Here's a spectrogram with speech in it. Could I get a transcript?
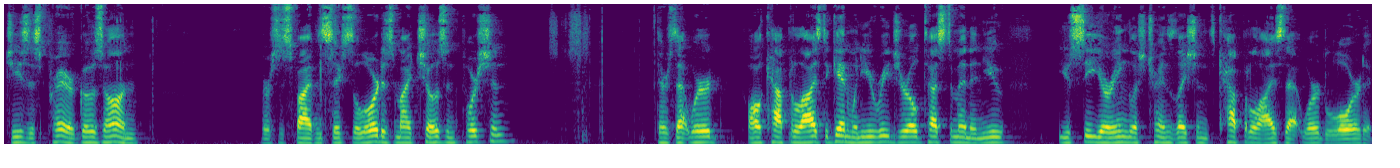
Jesus' prayer goes on. Verses 5 and 6 The Lord is my chosen portion. There's that word all capitalized. Again, when you read your Old Testament and you, you see your English translations capitalize that word Lord,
